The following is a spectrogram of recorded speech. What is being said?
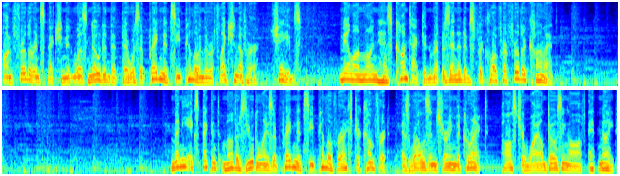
on further inspection it was noted that there was a pregnancy pillow in the reflection of her shades. Mail Online has contacted representatives for Khloe for further comment. Many expectant mothers utilize a pregnancy pillow for extra comfort, as well as ensuring the correct posture while dozing off at night.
